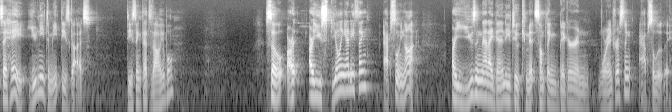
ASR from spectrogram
say, hey, you need to meet these guys, do you think that's valuable? So are, are you stealing anything? Absolutely not. Are you using that identity to commit something bigger and more interesting? Absolutely.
